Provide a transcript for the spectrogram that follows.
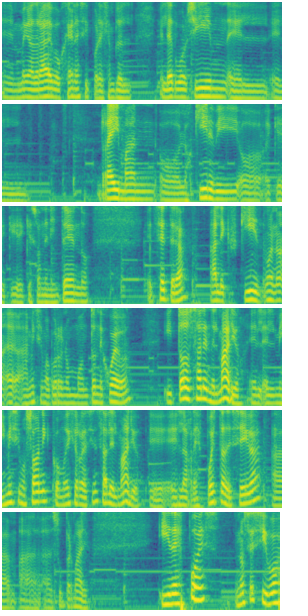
en Mega Drive o Genesis, por ejemplo, el, Edward Jim, el, Rayman o los Kirby o, eh, que, son de Nintendo, etcétera. Alex Kidd, bueno, eh, a mí se me ocurren un montón de juegos y todos salen del Mario. El, mismísimo Sonic, como dije recién, sale el Mario. Eh, es la respuesta de Sega a, Super Mario. Y después, no sé si vos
